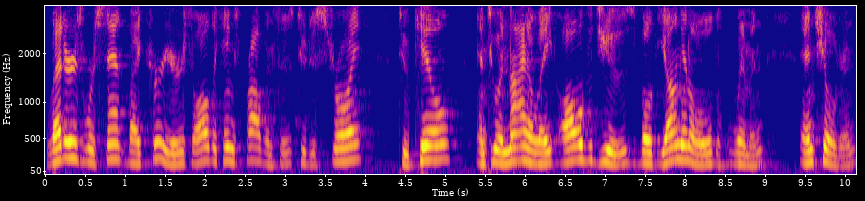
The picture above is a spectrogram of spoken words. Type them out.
Letters were sent by couriers to all the king's provinces to destroy, to kill, and to annihilate all the Jews, both young and old, women and children,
